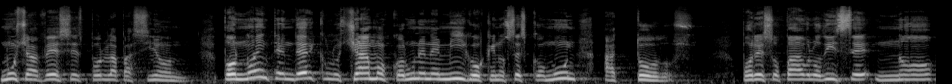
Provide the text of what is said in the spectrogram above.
muchas veces por la pasión, por no entender que luchamos con un enemigo que nos es común a todos. Por eso Pablo dice, no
